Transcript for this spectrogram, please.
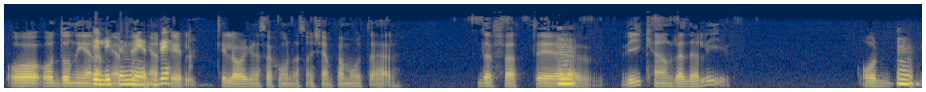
Och, och donera mer pengar till, till organisationer som kämpar mot det här. Därför att eh, Mm. vi kan rädda liv. Och Mm.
